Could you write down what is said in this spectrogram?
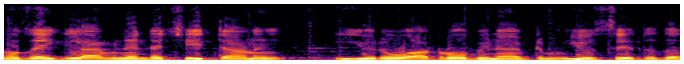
മൊസൈക്ക് ലാമിനന്റെ ഷീറ്റാണ് ഈ ഒരു വാർഡ്രോബിനായിട്ടും യൂസ് ചെയ്തത്.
